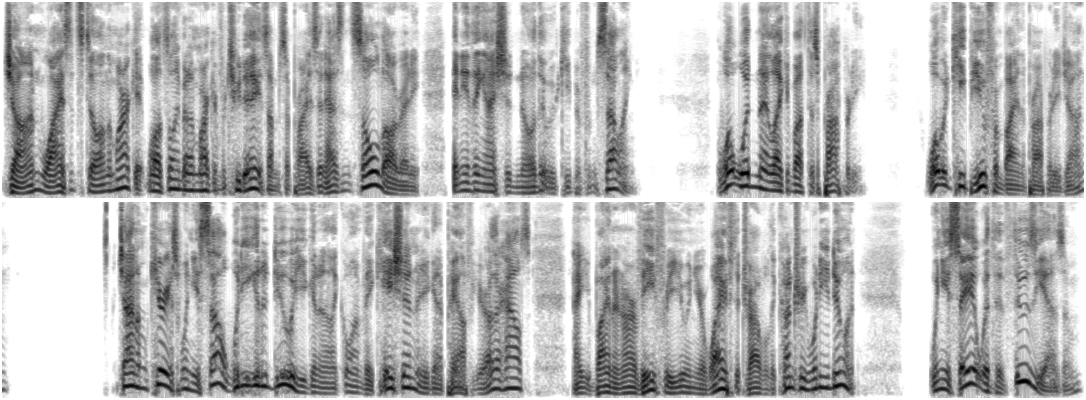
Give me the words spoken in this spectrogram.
John, why is it still on the market? Well, it's only been on the market for two days. I'm surprised it hasn't sold already. Anything I should know that would keep it from selling? What wouldn't I like about this property? What would keep you from buying the property, John? John, I'm curious when you sell, what are you going to do? Are you going to like go on vacation? Are you going to pay off your other house? Are you buying an RV for you and your wife to travel the country? What are you doing? When you say it with enthusiasm,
